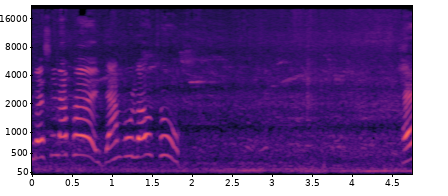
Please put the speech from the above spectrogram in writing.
બસી ના ભાઈ જાંબુ લઉં છું હે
